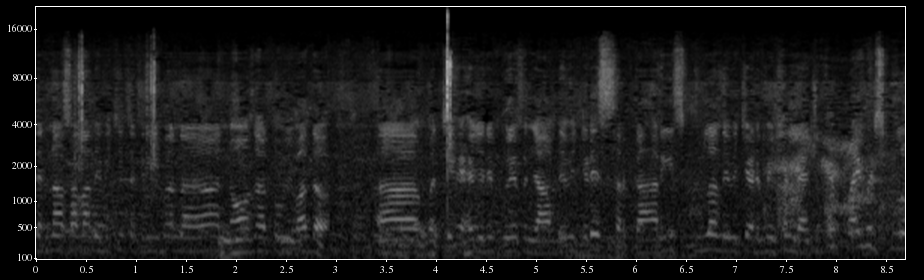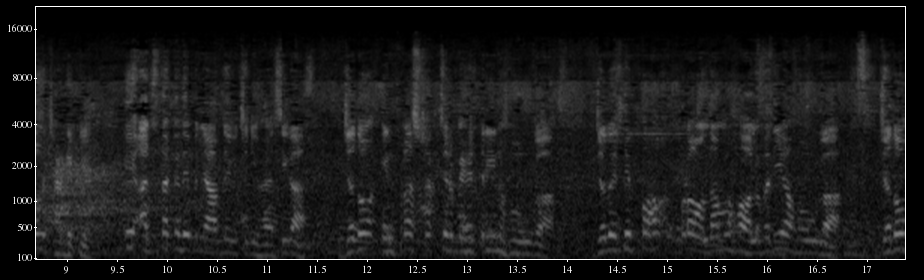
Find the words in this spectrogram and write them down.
3 ਸਾਲਾਂ ਦੇ ਵਿੱਚ ਤਕਰੀਬਨ 9000 ਤੋਂ ਵੀ ਵੱਧ ਬੱਚੇ ਇਹੋ ਜਿਹੇ ਨੇ ਪੂਰੇ ਪੰਜਾਬ ਦੇ ਵਿੱਚ ਜਿਹੜੇ ਸਰਕਾਰੀ ਸਕੂਲਾਂ ਦੇ ਵਿੱਚ ਐਡਮਿਸ਼ਨ ਲੈ ਚੁੱਕੇ ਪ੍ਰਾਈਵੇਟ ਸਕੂਲਾਂ ਨੂੰ ਛੱਡ ਕੇ। ਇਹ ਅੱਜ ਤੱਕ ਕਦੇ ਪੰਜਾਬ ਦੇ ਵਿੱਚ ਨਹੀਂ ਹੋਇਆ ਸੀਗਾ। ਜਦੋਂ ਇਨਫਰਾਸਟ੍ਰਕਚਰ ਬਿਹਤਰੀਨ ਹੋਊਗਾ ਜਦੋਂ ਇੱਥੇ ਪੜ੍ਹਾ- ਪੜ੍ਹਾਉਣ ਦਾ ਮਾਹੌਲ ਵਧੀਆ ਹੋਊਗਾ, ਜਦੋਂ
